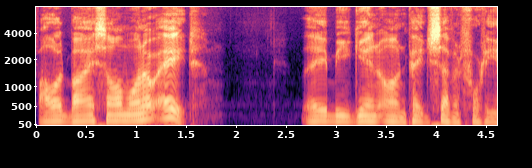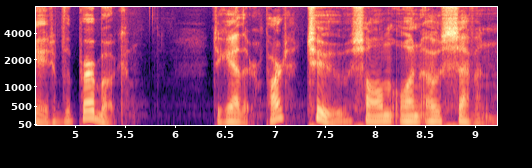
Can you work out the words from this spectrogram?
followed by Psalm 108. They begin on page 748 of the prayer book. Together, part 2, Psalm 107.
